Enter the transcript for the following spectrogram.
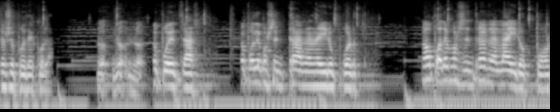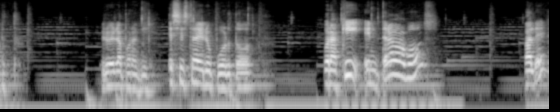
No se puede colar. No, no, no, no puede entrar. No podemos entrar al aeropuerto. No podemos entrar al aeropuerto. Pero era por aquí. Es este aeropuerto. Por aquí entrábamos. ¿Vale?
